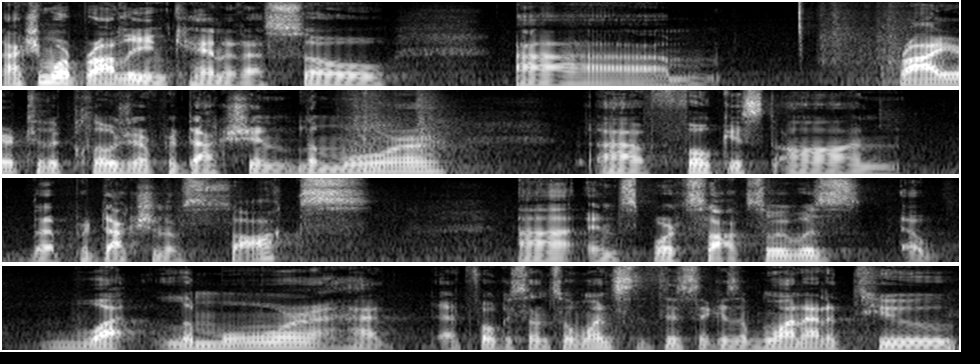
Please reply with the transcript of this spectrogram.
actually more broadly in Canada. So um, prior to the closure of production, Lamour uh, focused on the production of socks uh, and sports socks. So it was uh, what Lamour had at focus on. So one statistic is that one out of two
